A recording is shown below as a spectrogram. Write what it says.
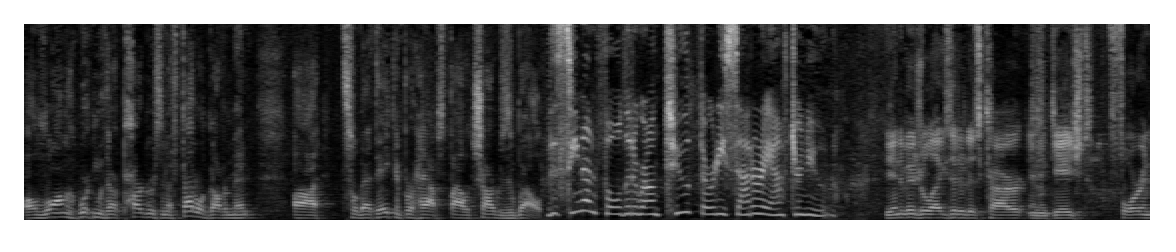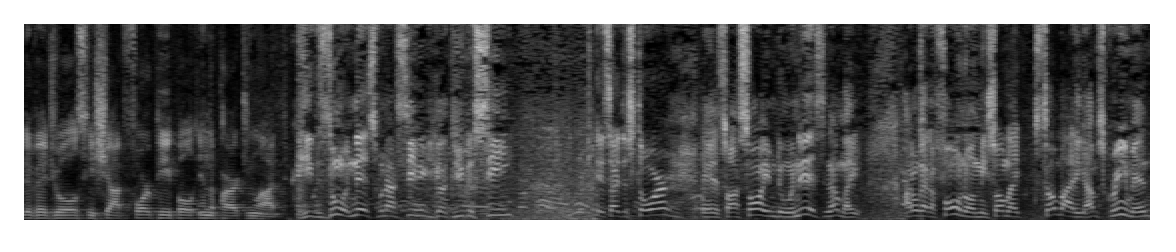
along with working with our partners in the federal government uh, so that they can perhaps file charges as well. The scene unfolded around 2.30 Saturday afternoon. The individual exited his car and engaged four individuals. He shot four people in the parking lot. He was doing this when I seen him. You can see inside the store. And so I saw him doing this. And I'm like, I don't got a phone on me. So I'm like, somebody, I'm screaming,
